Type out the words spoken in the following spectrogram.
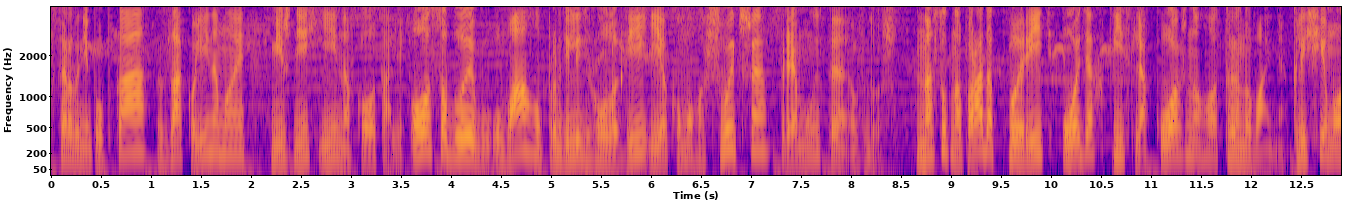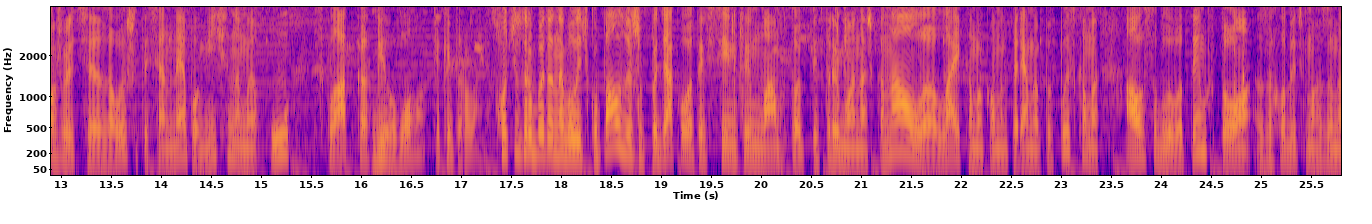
всередині пупка, за колінами, між ніг і навколо талії. Особливу увагу приділіть голові і якомога швидше прямуйте в душ. Наступна порада: періть одяг після кожного тренування. Кліщі можуть залишитися непоміченими у складках бігового екіпірування. Хочу зробити невеличку паузу, щоб подякувати всім тим вам, хто підтримує наш канал лайками, коментарями, підписками, а особливо тим, хто заходить в магазин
